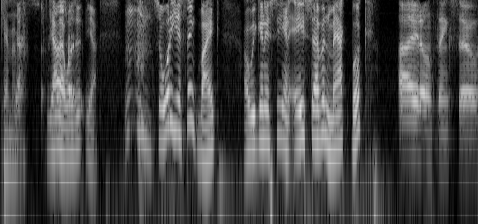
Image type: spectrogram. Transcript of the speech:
Can't remember. Yes. Yeah, that was right. it. Yeah. so what do you think, Mike? Are we going to see an A7 MacBook? I don't think so.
